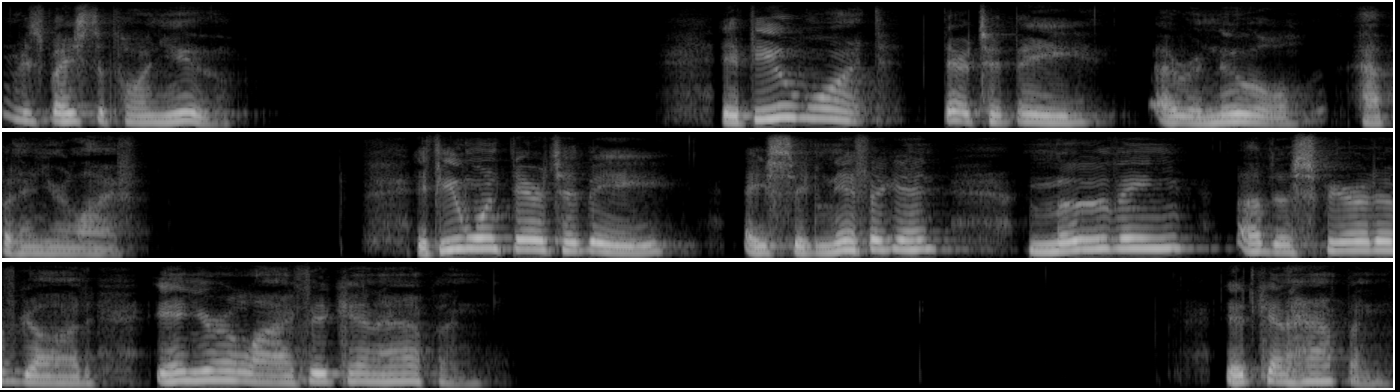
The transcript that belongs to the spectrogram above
It's based upon you. If you want there to be a renewal happen in your life, if you want there to be a significant moving of the Spirit of God in your life, it can happen. It can happen.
